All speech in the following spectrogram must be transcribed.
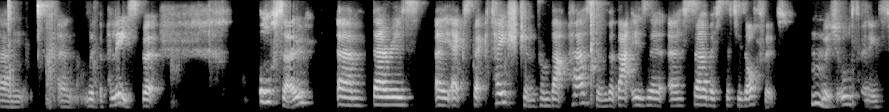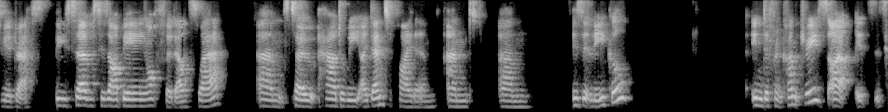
um, and with the police but also um, there is a expectation from that person that that is a, a service that is offered mm. which also needs to be addressed. These services are being offered elsewhere um, so how do we identify them? And um, is it legal in different countries? Uh, it's, it's,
